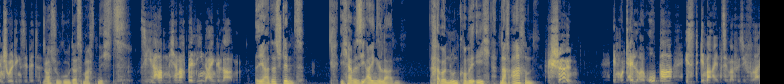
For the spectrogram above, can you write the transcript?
Entschuldigen Sie bitte. Ach, schon gut, das macht nichts. Sie haben mich ja nach Berlin eingeladen. Ja, das stimmt. Ich habe Sie eingeladen. Aber nun komme ich nach Aachen. Wie schön. Im Hotel Europa ist immer ein Zimmer für Sie frei.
